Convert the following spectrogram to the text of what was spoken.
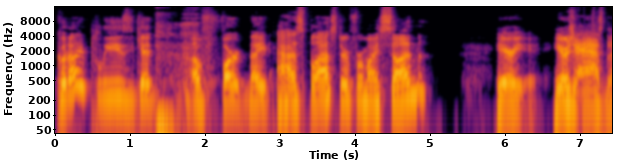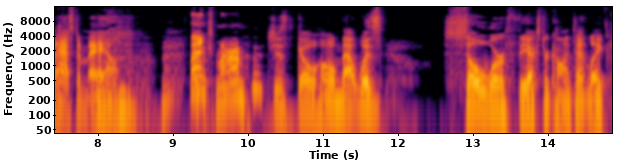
could I please get a Fartnite ass blaster for my son? Here, here's your ass blaster, ma'am. Thanks, mom. just go home. That was so worth the extra content. Like,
